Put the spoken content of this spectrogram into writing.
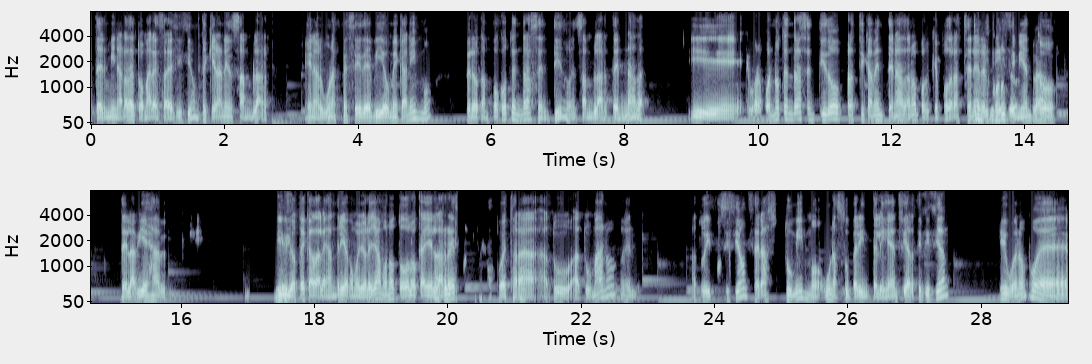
terminará de tomar esa decisión, te quieran ensamblar en alguna especie de biomecanismo, pero tampoco tendrá sentido ensamblarte en nada. Y, bueno, pues no tendrá sentido prácticamente nada, ¿no? Porque podrás tener el conocimiento de la vieja biblioteca de Alejandría, como yo le llamo, ¿no? Todo lo que hay en la red, pues estará a tu, a tu mano, a tu disposición, serás tú mismo una superinteligencia artificial y bueno, pues,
